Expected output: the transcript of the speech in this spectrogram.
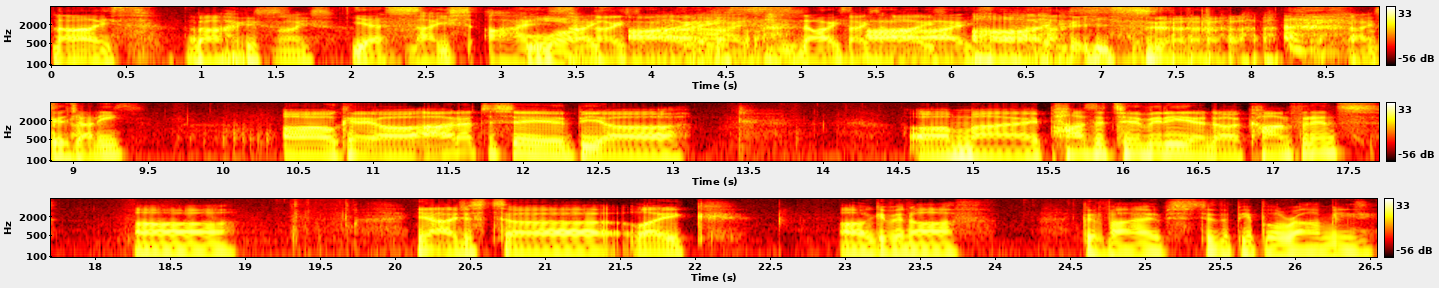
나이스. 나이스. Nice. Yes. nice eyes. Cool eye. 나이스 아이스. 나이스 나이스 아이스. 아이스. nice. Okay, Johnny. Uh, okay, uh, I'd have to say it'd be uh, uh, my positivity and uh, confidence. Uh, yeah, I just uh, like uh, giving off good vibes to the people around me,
